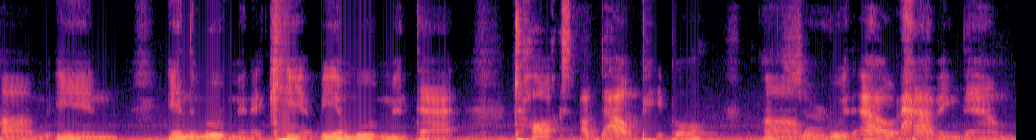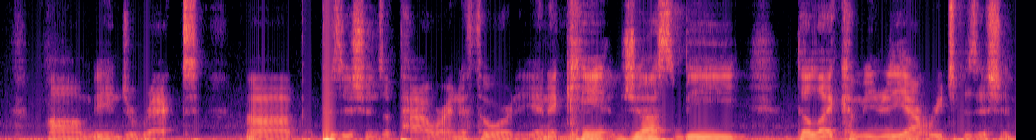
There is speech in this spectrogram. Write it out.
um, in in the movement it can't be a movement that talks about people um, sure. without having them um, in direct uh, positions of power and authority. And it mm-hmm. can't just be the like community outreach position.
